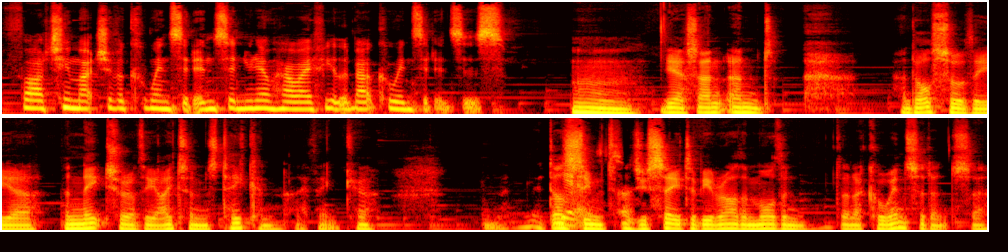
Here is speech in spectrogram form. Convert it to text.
far too much of a coincidence, and you know how I feel about coincidences. Mm, yes, and and and also the uh, the nature of the items taken. I think uh, it does seem, Yes. as you say, to be rather more than than a coincidence. Uh,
